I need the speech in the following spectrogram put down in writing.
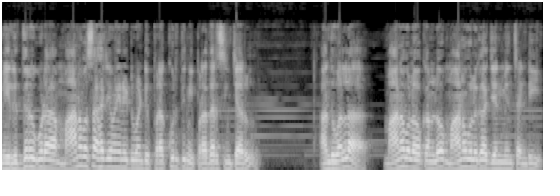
మీరిద్దరూ కూడా మానవ సహజమైనటువంటి ప్రకృతిని ప్రదర్శించారు. అందువల్ల మానవ లోకంలో మానవులుగా జన్మించండి.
